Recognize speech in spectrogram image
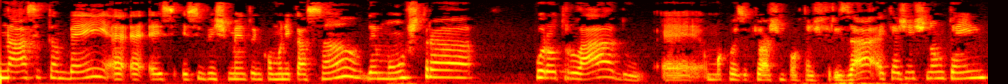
nasce também é, é, esse investimento em comunicação demonstra por outro lado, é, uma coisa que eu acho importante frisar é que a gente não tem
